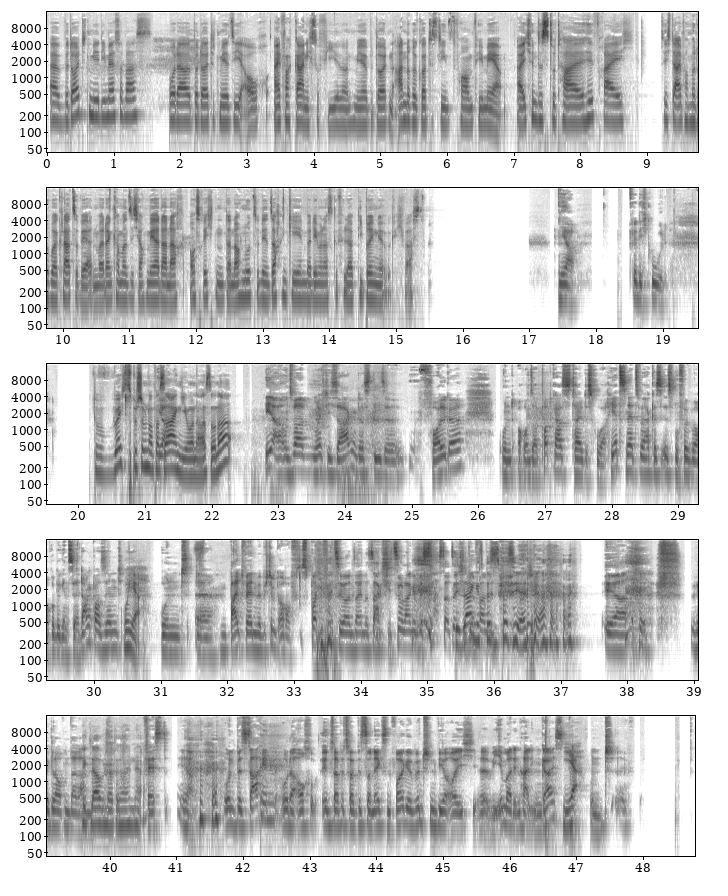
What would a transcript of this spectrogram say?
Äh, bedeutet mir die Messe was oder bedeutet mir sie auch einfach gar nicht so viel und mir bedeuten andere Gottesdienstformen viel mehr? Aber ich finde es total hilfreich, sich da einfach mal drüber klar zu werden, weil dann kann man sich auch mehr danach ausrichten und dann auch nur zu den Sachen gehen, bei denen man das Gefühl hat, die bringen mir wirklich was. Ja, finde ich gut. Du möchtest bestimmt noch was Ja. sagen, Jonas, oder? Ja, und zwar möchte ich sagen, dass diese Folge und auch unser Podcast Teil des Ruach Jetzt Netzwerkes ist, wofür wir auch übrigens sehr dankbar sind. Oh ja. Und äh, bald werden wir bestimmt auch auf Spotify zu hören sein. Das sage ich jetzt so lange, bis das Wir tatsächlich sagen der es, Fall bis es ist. passiert. Ja. Ja, wir glauben daran. Wir glauben daran, ja. Fest, ja. Und bis dahin oder auch im Zweifelsfall bis zur nächsten Folge wünschen wir euch äh, wie immer den Heiligen Geist. Ja. Und äh,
